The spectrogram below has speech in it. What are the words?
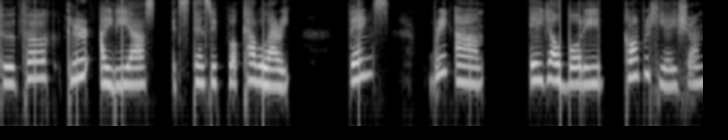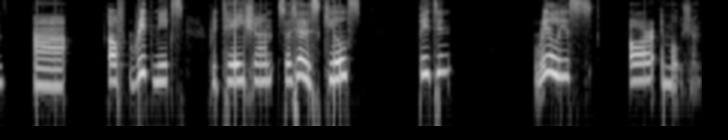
to thought clear ideas, extensive vocabulary. Dance bring an agile body, comprehension uh, of rhythmics, rotation, social skills, painting, release, or emotion.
